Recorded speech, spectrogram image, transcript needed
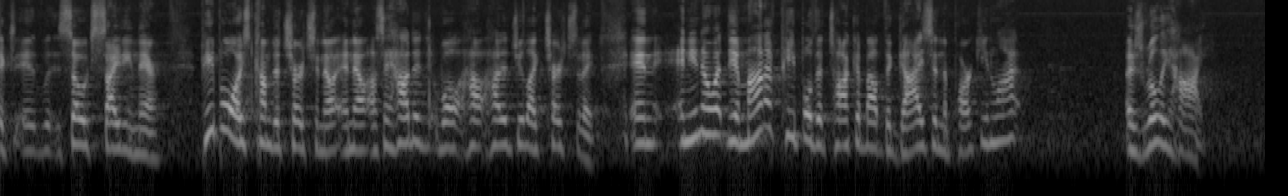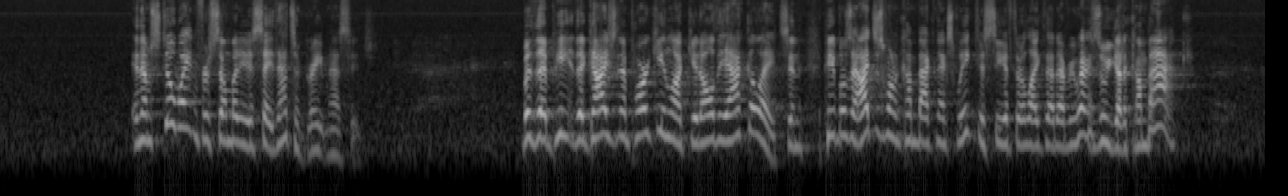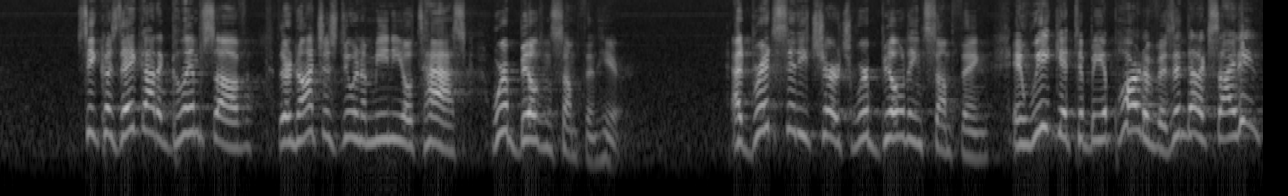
so exciting there. People always come to church and, they'll, and they'll, I'll say, how did, well, how, how did you like church today? And, and you know what? The amount of people that talk about the guys in the parking lot is really high. And I'm still waiting for somebody to say, that's a great message. But the, the guys in the parking lot get all the accolades. And people say, I just want to come back next week to see if they're like that every week. So we got to come back. See, because they got a glimpse of they're not just doing a menial task, we're building something here. At Bridge City Church, we're building something and we get to be a part of it. Isn't that exciting?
